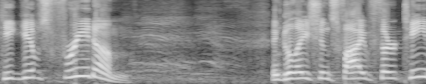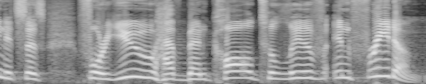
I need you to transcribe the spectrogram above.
he gives freedom. In Galatians 5:13 it says, "For you have been called to live in freedom,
